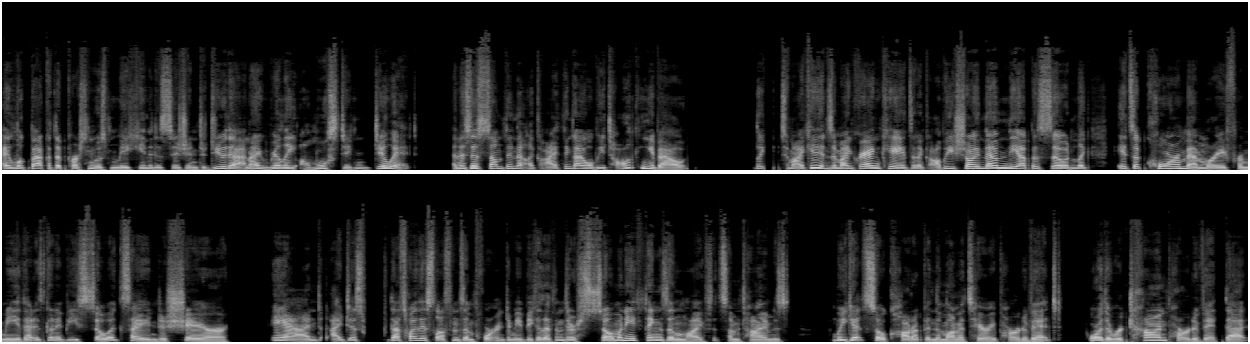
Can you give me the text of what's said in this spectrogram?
I look back at the person who was making the decision to do that and I really almost didn't do it. And this is something that like I think I will be talking about like to my kids and my grandkids and like I'll be showing them the episode and like it's a core memory for me that is going to be so exciting to share and I just, that's why this lesson's important to me because I think there's so many things in life that sometimes we get so caught up in the monetary part of it or the return part of it that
